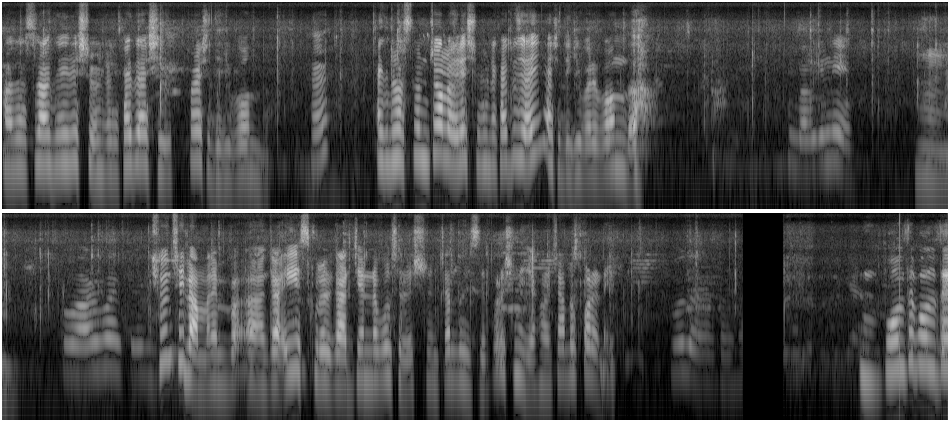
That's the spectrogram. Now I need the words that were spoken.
আমাদের আসলে একদিন রেস্টুরেন্টে খাইতে আসি পরে এসে দেখি বন্ধ। হ্যাঁ? একদিন ভাবছিলাম চলো রেস্টুরেন্টে খাইতে যাই এসে দেখি পরে বন্ধ। হুম। শুনছিলাম মানে এই স্কুলের গার্জিয়ানরা বলছে রেস্টুরেন্ট চালু হয়েছে পরে শুনি এখন চালু করে নাই। বলতে বলতে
